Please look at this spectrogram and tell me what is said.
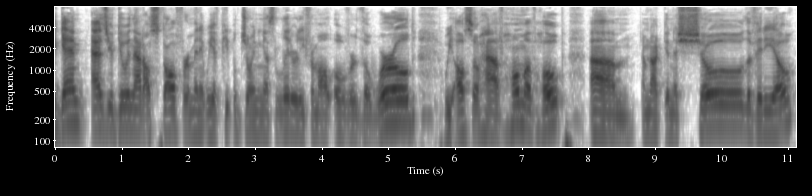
again, as you're doing that, I'll stall for a minute. We have people joining us literally from all over the world. We also have Home of Hope. Um, I'm not going to show the video,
